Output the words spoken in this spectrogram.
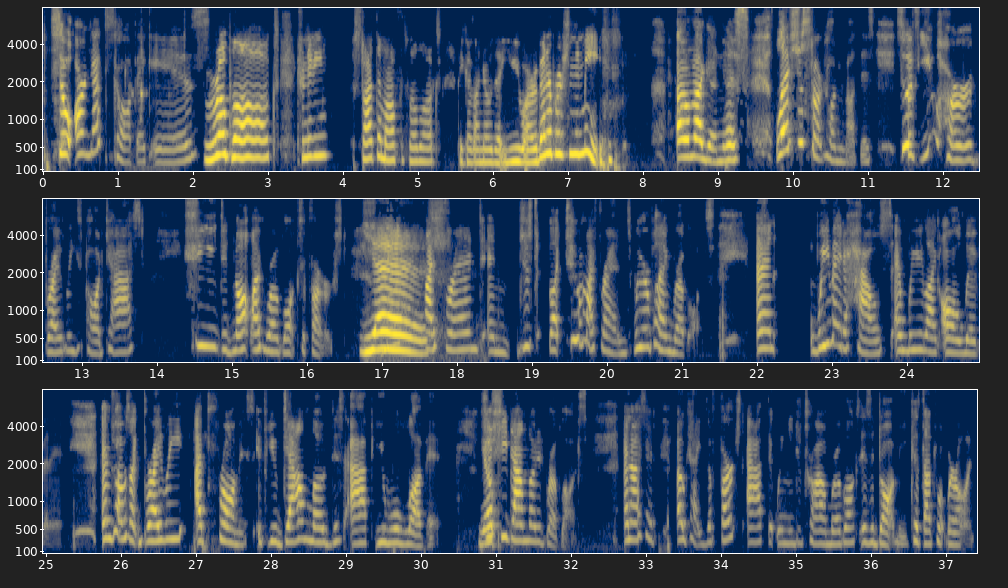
So our next topic is Roblox, Trinity, start them off with Roblox because I know that you are a better person than me. Oh my goodness. Let's just start talking about this. So if you heard Brayley's podcast, she did not like Roblox at first. yes. My friend and just like two of my friends, we were playing Roblox. And we made a house and we like all live in it. And so I was like, Brayley, I promise if you download this app, you will love it. Yep. So she downloaded Roblox. And I said, okay, the first app that we need to try on Roblox is Adopt Me because that's what we're on.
